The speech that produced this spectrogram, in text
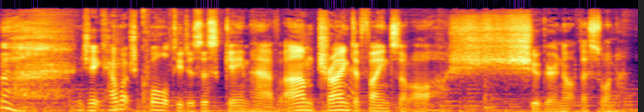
Jake, how much quality does this game have? I'm trying to find some. Oh, sugar, not this one.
